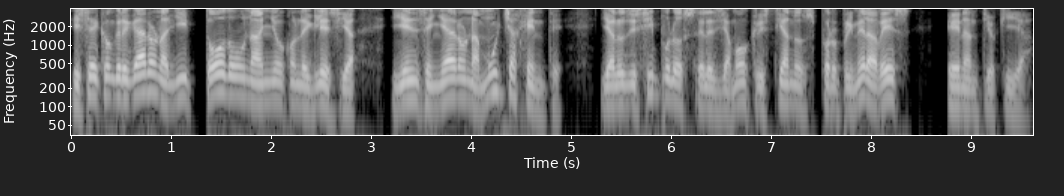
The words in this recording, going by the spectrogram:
Y se congregaron allí todo un año con la iglesia, y enseñaron a mucha gente, y a los discípulos se les llamó cristianos por primera vez en Antioquía.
